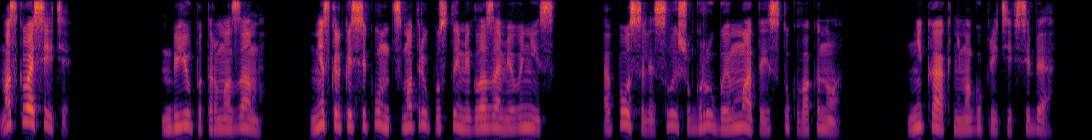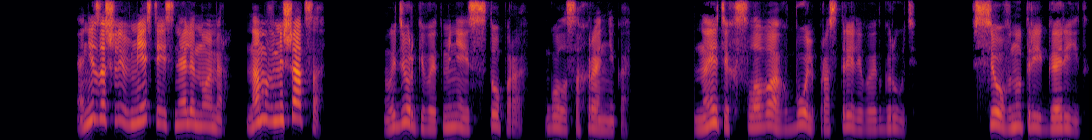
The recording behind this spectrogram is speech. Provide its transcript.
Москва-Сити. Бью по тормозам. Несколько секунд смотрю пустыми глазами вниз, а после слышу грубые маты и стук в окно. Никак не могу прийти в себя. Они зашли вместе и сняли номер. Нам вмешаться? Выдергивает меня из стопора голос охранника. На этих словах боль простреливает грудь. Все внутри горит.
